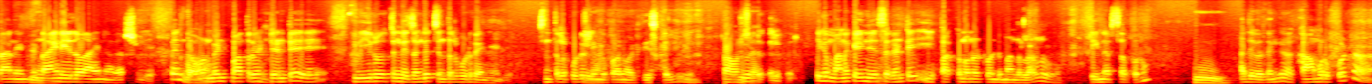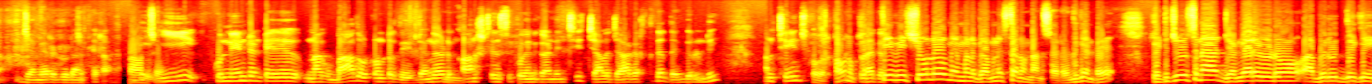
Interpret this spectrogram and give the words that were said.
కానీ ఏంటంటే ఆయన ఏదో ఆయన వెర్షన్ చెప్పారు. కానీ గవర్నమెంట్ మాత్రం ఏంటంటే ఈ రోజు నిజంగా చింతలపూడికి అన్యాయం చేయాలి చింతలపూడి లింగపాలెం వాటి తీసుకెళ్ళి కలిపారు. ఇక మనకేం చేశారంటే ఈ పక్కన ఉన్నటువంటి మండలాలు టీ నర్సాపురం అదే విధంగా కామరకోట జంగారెడ్డి అంటే ఈ కొన్ని ఏంటంటే నాకు బాధ ఒకటి ఉంటుంది. జంగారెడ్డి కాన్స్టిట్యున్సీ పోయిన కాడి నుంచి చాలా జాగ్రత్తగా దగ్గరుండి మనం చేయించుకోవాలి. అవును ప్రతి విషయంలో మిమ్మల్ని గమనిస్తాను ఉన్నాను సార్. ఎందుకంటే ఎటు చూసినా జంగారెడ్డి అభివృద్ధికి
